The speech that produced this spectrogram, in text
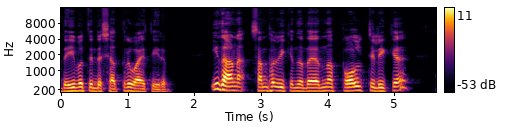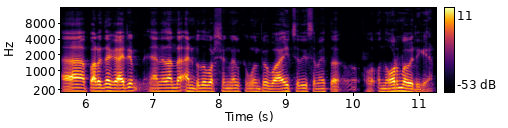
ദൈവത്തിന്റെ ശത്രുവായി തീരും ഇതാണ് സംഭവിക്കുന്നത് എന്ന് പോൾ ടിലിക്ക് പറഞ്ഞ കാര്യം ഞാൻ ഏതാണ്ട് അൻപത് വർഷങ്ങൾക്ക് മുൻപ് വായിച്ചത് ഈ സമയത്ത് ഒന്ന് ഓർമ്മ വരികയാണ്.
